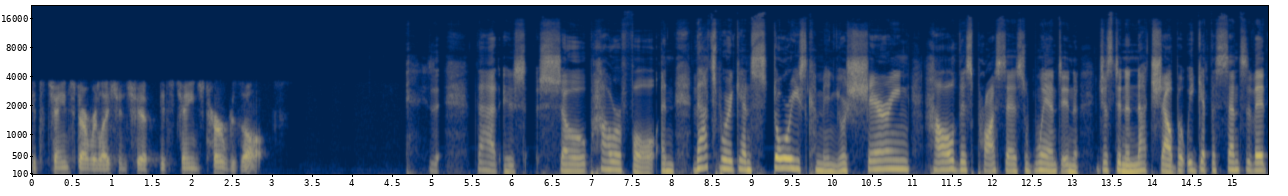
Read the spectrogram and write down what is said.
it's changed our relationship. It's changed her results that is so powerful. And that's where, again, stories come in. You're sharing how this process went in just in a nutshell, but we get the sense of it.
